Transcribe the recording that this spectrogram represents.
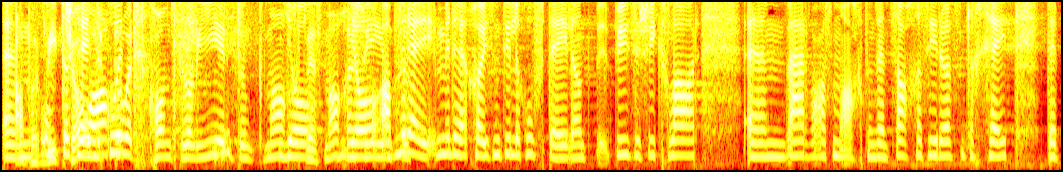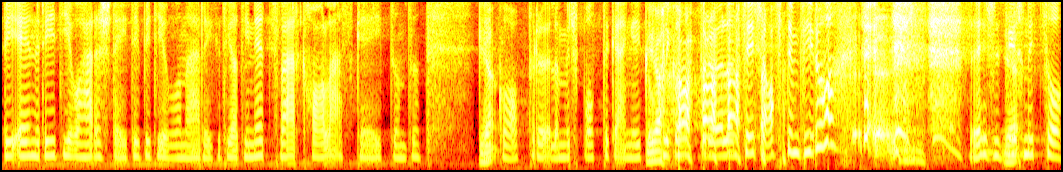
ähm, aber wird schon angeschaut, kontrolliert und gemacht, ja, was machen ja, sie? Ja, aber so? wir, wir können es natürlich aufteilen und bei uns ist wie klar, ähm, wer was macht. Und wenn die Sachen sind in der Öffentlichkeit, dann bin ich eher die, die hersteht, ich bin die, die irgendwie an die Netzwerkanlässe geht und, und ja. Gehen abbrüllen, wir spotten gehen ja. abbrüllen und sie schafft im Büro. das ist natürlich ja. nicht so,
